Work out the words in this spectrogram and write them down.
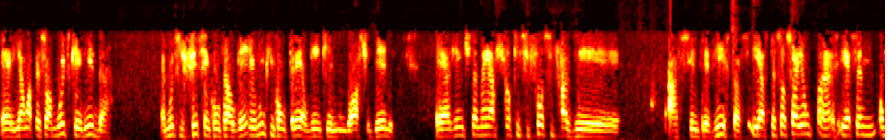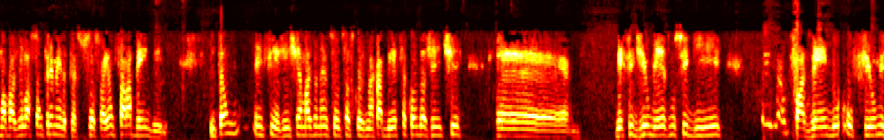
é, e é uma pessoa muito querida, é muito difícil encontrar alguém, eu nunca encontrei alguém que não goste dele, é, a gente também achou que se fosse fazer as entrevistas, e as pessoas só iam, é, ia ser uma bajulação tremenda, porque as pessoas só iam falar bem dele. Então, enfim, a gente tinha mais ou menos todas essas coisas na cabeça quando a gente é, decidiu mesmo seguir fazendo o filme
